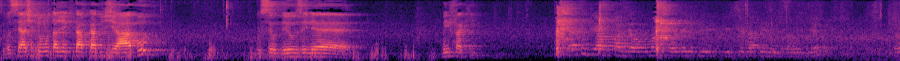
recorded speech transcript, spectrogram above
Se você acha que o mundo está jeitado por causa do diabo, o seu Deus ele é bem fraquinho. Para o diabo fazer alguma coisa, ele pre- precisa da permissão de Deus. Então,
